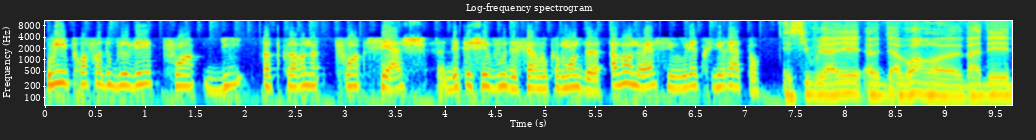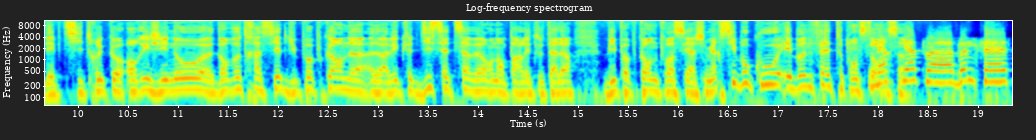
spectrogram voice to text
Oui, www.bipopcorn.ch. Dépêchez-vous de faire vos commandes avant Noël si vous voulez être livré à temps. Et si vous voulez aller, euh, avoir euh, bah, des, des petits trucs originaux euh, dans votre assiette du popcorn avec 17 saveurs, on en parlait tout à l'heure, bipopcorn.ch. Merci beaucoup et bonne fête Constance. Merci à toi, bonne fête.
